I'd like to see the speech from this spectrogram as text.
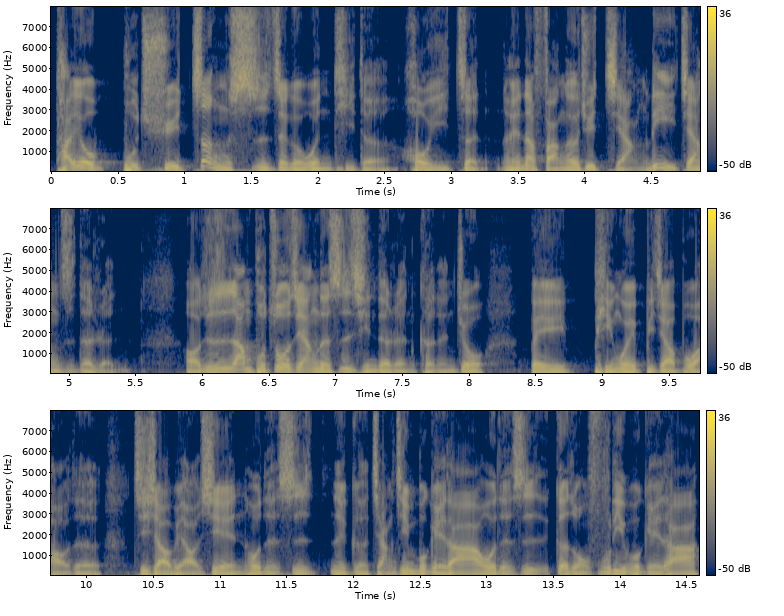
他又不去正视这个问题的后遗症，哎，那反而去奖励这样子的人。哦，就是让不做这样的事情的人，可能就被评为比较不好的绩效表现，或者是那个奖金不给他，或者是各种福利不给他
